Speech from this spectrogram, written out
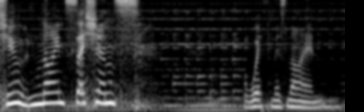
to Nine Sessions with Miss Nine.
